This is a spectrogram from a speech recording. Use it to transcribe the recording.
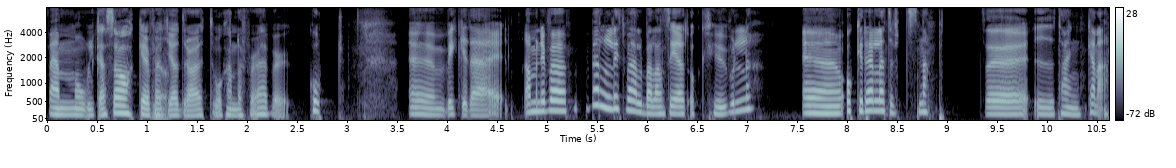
fem olika saker för att Ja. jag drar ett Wakanda forever-kort. Ehm, vilket är, ja men det var väldigt välbalanserat och kul. Ehm, och relativt snabbt eh, i tankarna.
